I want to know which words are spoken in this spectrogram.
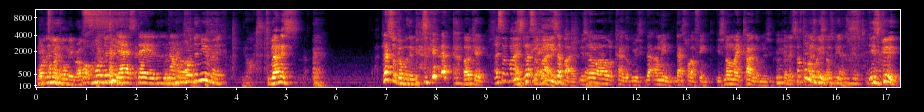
More More than you. for me, bro. What, more than you. Yes, they nice. More than you, mate. Nice. To be honest, let's talk about the music. okay. That's a vibe. It's not, It's a vibe. it is a vibe. It's Yeah. not our kind of music. That, I mean, that's what I think. It's not my kind of music. Okay, Mm. let's I talk think about it's good. myself. It's good. It's good. It's good.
